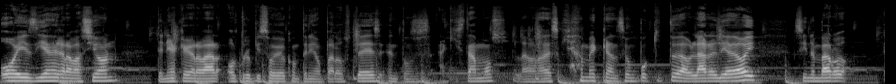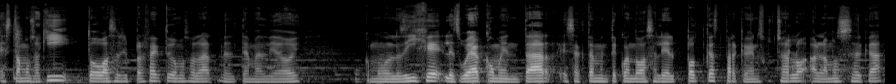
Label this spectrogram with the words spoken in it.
hoy es día de grabación. Tenía que grabar otro episodio de contenido para ustedes. Entonces aquí estamos. La verdad es que ya me cansé un poquito de hablar el día de hoy. Sin embargo, estamos aquí. Todo va a salir perfecto y vamos a hablar del tema del día de hoy. Como les dije, les voy a comentar exactamente cuándo va a salir el podcast para que vayan a escucharlo. Hablamos acerca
